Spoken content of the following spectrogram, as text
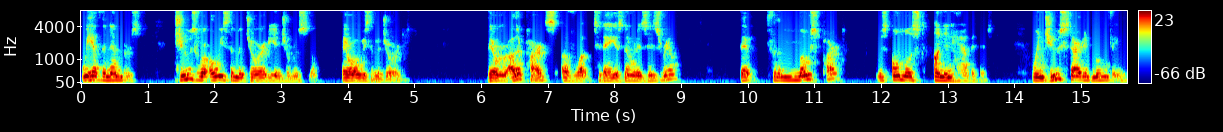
we have the numbers. Jews were always the majority in Jerusalem. They were always the majority. There were other parts of what today is known as Israel that, for the most part, was almost uninhabited. When Jews started moving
